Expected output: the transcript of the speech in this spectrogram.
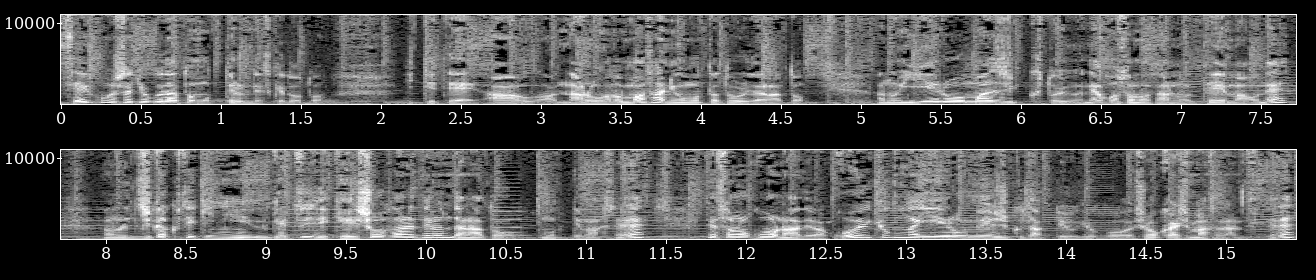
成功した曲だと思ってるんですけど、と言ってて、ああ、なるほど、まさに思った通りだなと。あの、イエローマジックというね、細野さんのテーマをね、あの、自覚的に受け継いで継承されてるんだなと思ってましてね。で、そのコーナーではこういう曲がイエローミュージックだっていう曲を紹介しますなんつってね、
